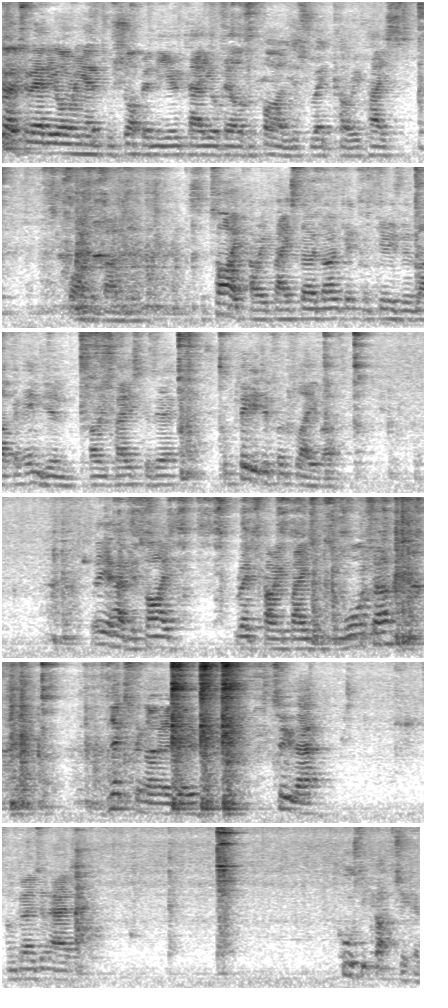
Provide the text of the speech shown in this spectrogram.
Go to any oriental shop in the UK, you'll be able to find this red curry paste. It's quite abundant. It's a Thai curry paste though, don't get confused with like an Indian curry paste because they're completely different flavour. There you have your Thai red curry paste and some water. Next thing I'm going to do to that, I'm going to add coarsely cut chicken.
